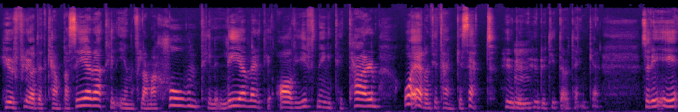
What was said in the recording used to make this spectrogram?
hur flödet kan passera, till inflammation, till lever, till avgiftning, till tarm och även till tankesätt. Hur du, hur du tittar och tänker. Så det är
